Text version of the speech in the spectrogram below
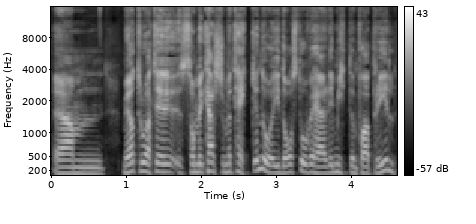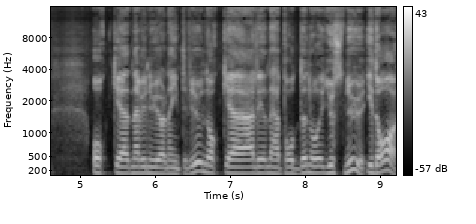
Um, men jag tror att det som är kanske som ett tecken då, idag står vi här i mitten på april och eh, när vi nu gör den här intervjun och eh, eller den här podden och just nu, idag,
